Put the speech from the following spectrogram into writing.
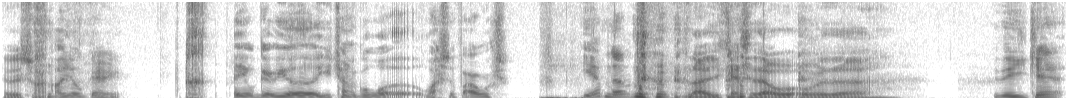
They were trying. Oh, yo, Gary. Hey, okay, uh, you trying to go uh, watch the fireworks? Yeah, down. nah, you can't say that o- over the. You can't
